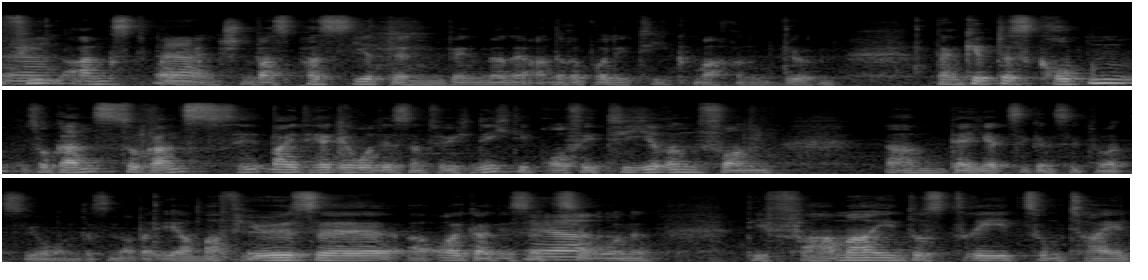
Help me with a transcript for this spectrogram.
Ja. viel Angst bei Ja. Menschen. Was passiert denn, wenn wir eine andere Politik machen würden? Dann gibt es Gruppen, so ganz, so ganz weit hergeholt ist natürlich nicht, die profitieren von ähm, der jetzigen Situation. Das sind aber eher mafiöse äh, Organisationen, die Pharmaindustrie zum Teil.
